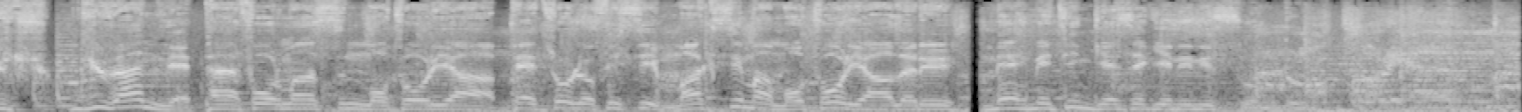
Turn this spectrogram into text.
Güç, güven ve performansın motor yağı Petrol Ofisi Maxima Motor Yağları Mehmet'in gezegenini sundu. Motor yağı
